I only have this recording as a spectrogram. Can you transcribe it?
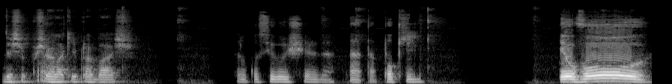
deixa eu puxar ela aqui pra baixo. Eu não consigo enxergar. Ah, tá pouquinho. Eu vou.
